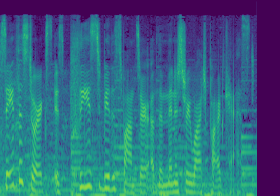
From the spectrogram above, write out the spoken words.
Save the Storks is pleased to be the sponsor of the Ministry Watch podcast.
